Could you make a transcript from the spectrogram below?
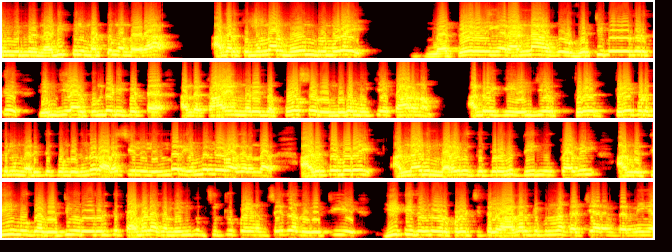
என்கின்ற நடிப்பில் மட்டும் வந்தவரா? அதற்கு முன்னால் மூன்று முறை பேரறிஞர் அண்ணா வெற்றி பெறுவதற்கு எம்ஜிஆர் குண்டடிப்பட்ட அந்த காயம் நிறைந்த போஸ்டர் மிக முக்கிய காரணம். அன்றைக்கு எம்ஜிஆர் திரை திரைப்படத்திலும் நடித்துக் கொண்டிருந்தார் அரசியலில் இருந்தார் எம்எல்ஏவாக இருந்தார். அடுத்த முறை அண்ணாவின் மறைவுக்கு பிறகு திமுகவில் அந்த திமுக வெற்றி பெறுவதற்கு தமிழகம் எங்கும் சுற்றுப்பயணம் செய்து அந்த வெற்றியை ஈட்டி தந்த ஒரு புரட்சி தலைவர். அதற்கு பின்னால் கட்சி ஆரம்பித்தார். நீங்க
